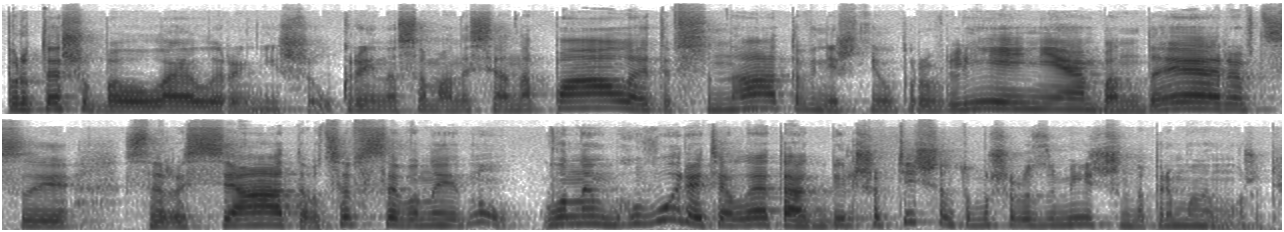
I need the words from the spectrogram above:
про те, що балалаяли раніше. Україна сама на себя напала, це все НАТО, внішнє управління, бандеровці, сарасята. Оце все вони, ну, вони говорять, але так, більш оптично, тому що розуміють, що напряму не можуть.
